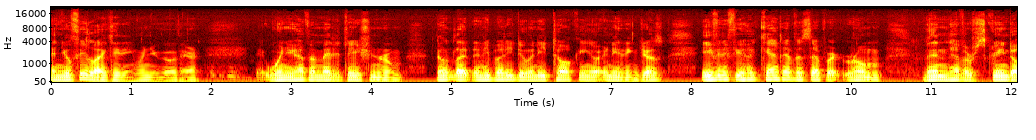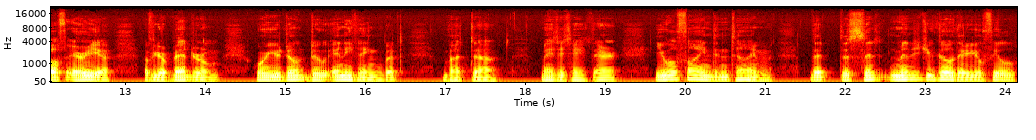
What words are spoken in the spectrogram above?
and you'll feel like eating when you go there. When you have a meditation room, don't let anybody do any talking or anything. Just even if you can't have a separate room, then have a screened off area of your bedroom where you don't do anything but but uh, meditate there. You will find in time that the minute you go there, you'll feel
